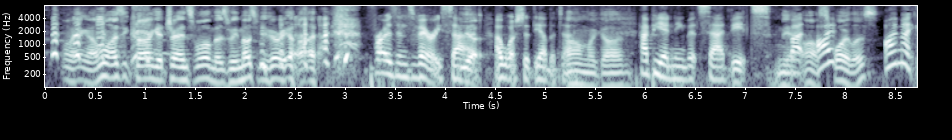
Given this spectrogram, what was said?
oh, hang on, why is he crying at Transformers? We must be very high. Frozen's very sad. Yeah. I watched it the other day. Oh my god. Happy ending, but sad bits. Yeah. But oh, I, spoilers. I make.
